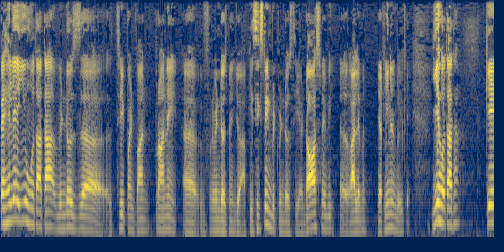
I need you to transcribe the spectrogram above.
پہلے یوں ہوتا تھا ونڈوز 3.1 پرانے ونڈوز میں جو آپ کی 16 بٹ ونڈوز تھی ڈاس میں بھی غالباً، یقیناً بلکہ یہ ہوتا تھا کہ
